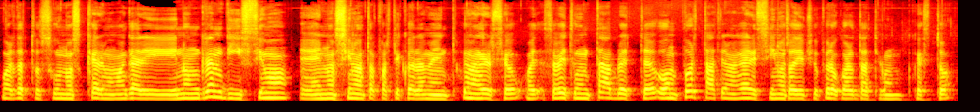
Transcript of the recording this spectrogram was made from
guardato su uno schermo magari non grandissimo e non si nota particolarmente. Poi magari se, se, avete un tablet o un portatile magari si nota di più però guardate con questo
